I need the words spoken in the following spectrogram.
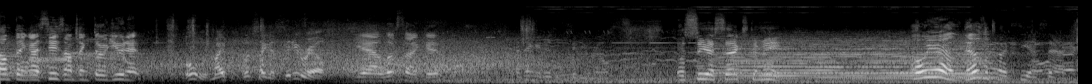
Something. I see something. Third unit. Oh, it might looks like a CitiRail. Yeah, it looks like it. I think it is a CitiRail. Well, CSX to me. Oh yeah, that looks like CSX.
